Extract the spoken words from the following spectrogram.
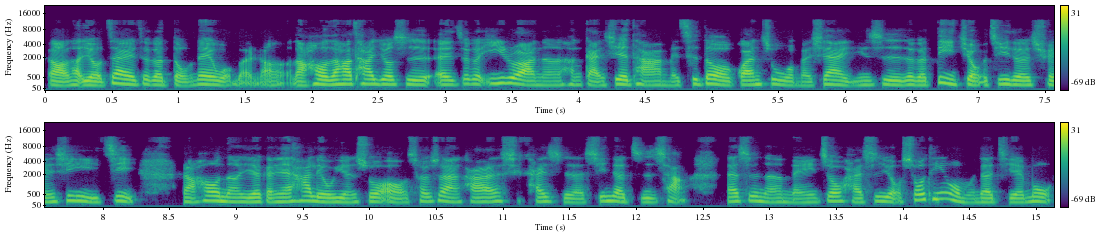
然后他有在这个抖内我们，然后然后然后他就是哎，这个 ERA 呢，很感谢他每次都有关注我们，现在已经是这个第九季的全新一季。然后呢，也感谢他留言说哦，虽然他开始了新的职场，但是呢，每一周。还是有收听我们的节目，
